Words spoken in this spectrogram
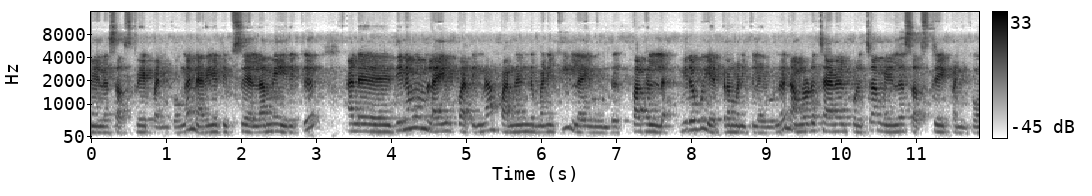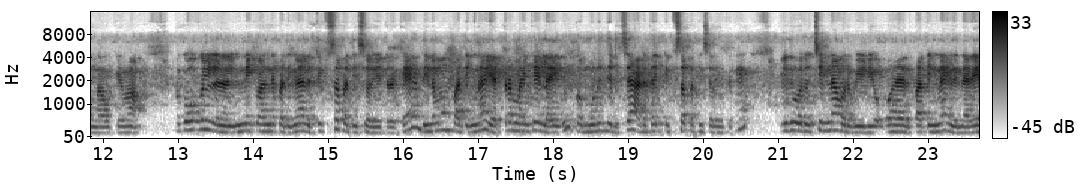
மேலே சப்ஸ்கிரைப் பண்ணிக்கோங்க. நிறைய டிப்ஸ் எல்லாமே இருக்குது அண்டு தினமும் லைவ் பார்த்தீங்கன்னா பன்னெண்டு மணிக்கு லைவ் உண்டு. பகலில் இரவு எட்டரை மணிக்கு லைவ் உண்டு. நம்மளோட சேனல் பிடிச்சா மேலே சப்ஸ்கிரைப் பண்ணிக்கோங்க ஓகேவா கூகுள் இன்னைக்கு வந்து பார்த்திங்கன்னா இந்த டிப்ஸை பற்றி சொல்லிகிட்டு இருக்கேன். தினமும் பார்த்தீங்கன்னா எட்டரை மணிக்கே லைவ் இப்போ முடிஞ்சிருச்சு. அடுத்த டிப்ஸை பற்றி சொல்லிகிட்டு இருக்கேன். இது ஒரு சின்ன ஒரு வீடியோ பார்த்தீங்கன்னா இது நிறைய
